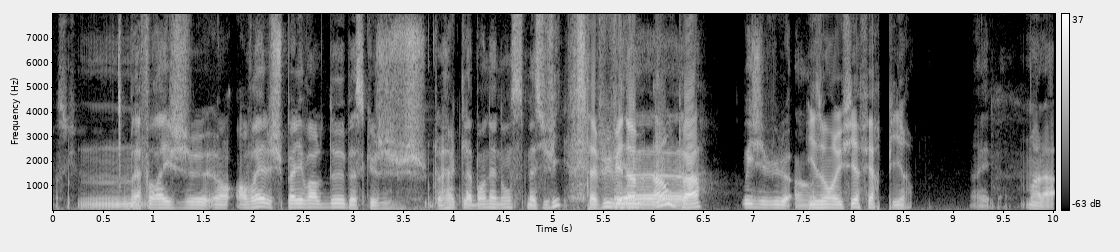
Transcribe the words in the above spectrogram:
parce que- hmm, Bah, faudrait que je. En, en vrai, je suis pas allé voir le 2 parce que je... rien que la bande-annonce m'a suffi. t'as vu Venom euh, 1 ou pas? Oui, j'ai vu le 1. Ils ont réussi à faire pire. Ouais, bah. Voilà.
